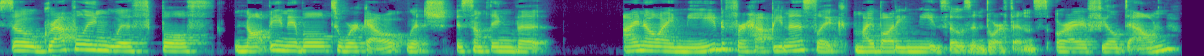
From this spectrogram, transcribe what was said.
So, grappling with both not being able to work out, which is something that I know I need for happiness. Like, my body needs those endorphins, or I feel down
